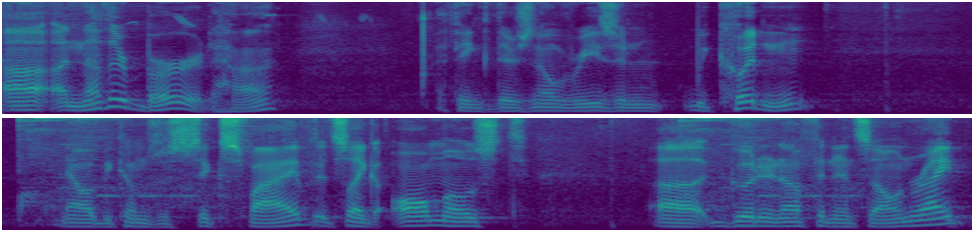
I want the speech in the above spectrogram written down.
Uh, another bird, huh? I think there's no reason we couldn't. Now it becomes a six-five. It's like almost uh, good enough in its own right.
